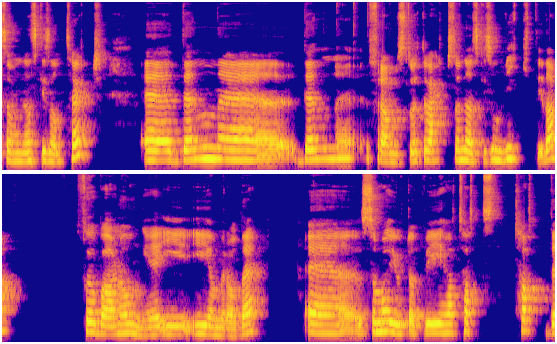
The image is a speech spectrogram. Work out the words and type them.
som ganske sånn tørt, den, den framsto etter hvert som ganske sånn viktig da, for barn og unge i, i området. Som har gjort at vi har tatt tatt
